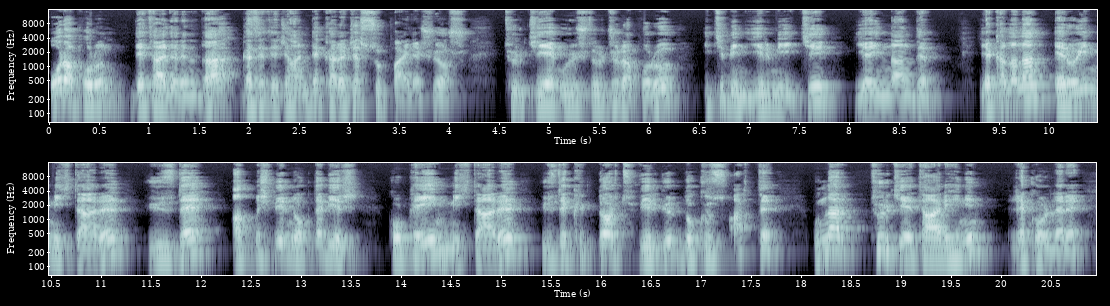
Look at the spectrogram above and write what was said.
O raporun detaylarını da gazeteci Hande Karaca Su paylaşıyor. Türkiye Uyuşturucu Raporu 2022 yayınlandı. Yakalanan eroin miktarı %61.1, kokain miktarı %44,9 arttı. Bunlar Türkiye tarihinin rekorları.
